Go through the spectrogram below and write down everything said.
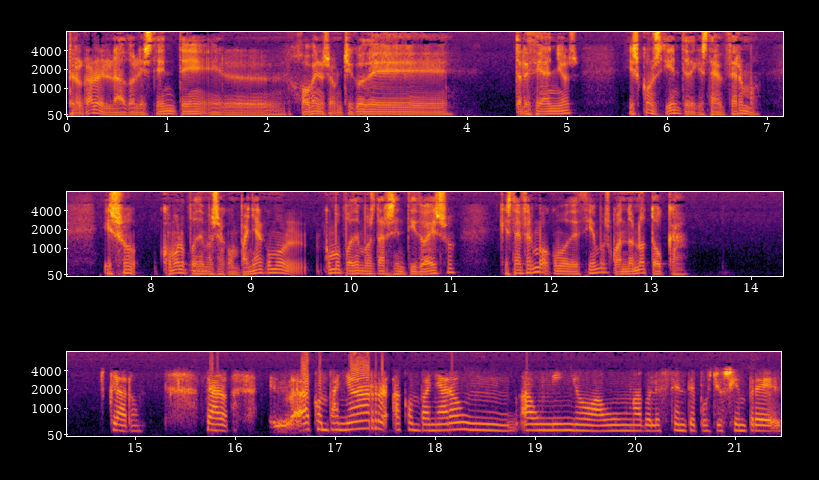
Pero claro, el adolescente, el joven, o sea, un chico de 13 años, es consciente de que está enfermo. Eso, ¿cómo lo podemos acompañar? ¿Cómo, cómo podemos dar sentido a eso? Que está enfermo, como decíamos, cuando no toca. Claro. Claro, eh, acompañar acompañar a un, a un niño, a un adolescente, pues yo siempre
